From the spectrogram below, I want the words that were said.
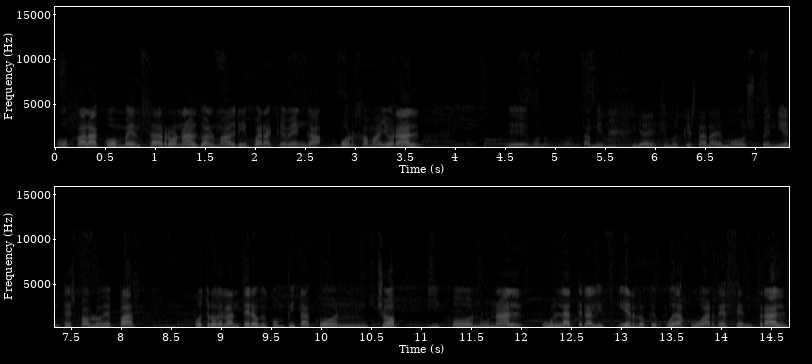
Ojalá convenza a Ronaldo al Madrid para que venga Borja Mayoral. Eh, bueno, también ya decimos que estaremos pendientes. Pablo de Paz, otro delantero que compita con Chop y con Unal, un lateral izquierdo que pueda jugar de central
